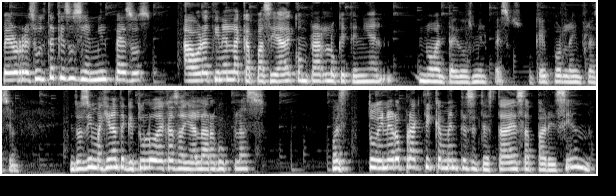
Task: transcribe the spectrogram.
Pero resulta que esos 100 mil pesos ahora tienen la capacidad de comprar lo que tenían 92 mil pesos, ¿ok? Por la inflación. Entonces imagínate que tú lo dejas allá a largo plazo. Pues tu dinero prácticamente se te está desapareciendo,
